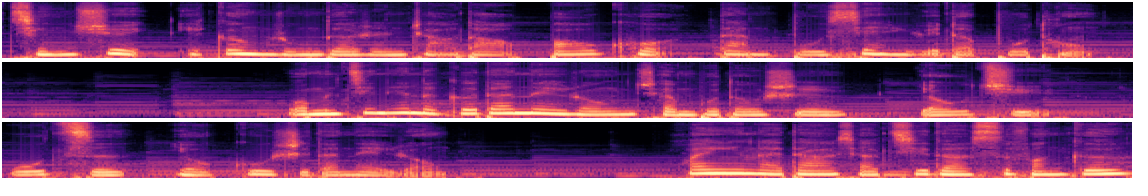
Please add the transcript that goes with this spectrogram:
情绪也更容得人找到包括但不限于的不同。我们今天的歌单内容全部都是有曲无词有故事的内容。欢迎来到小七的私房歌，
